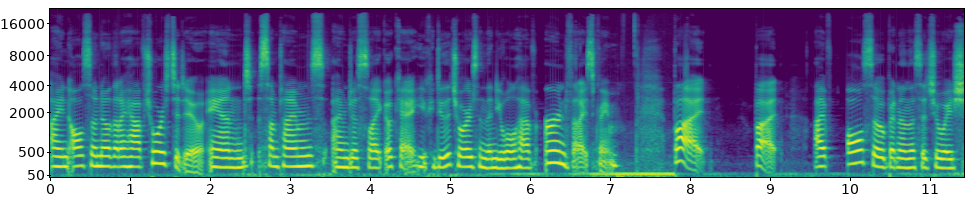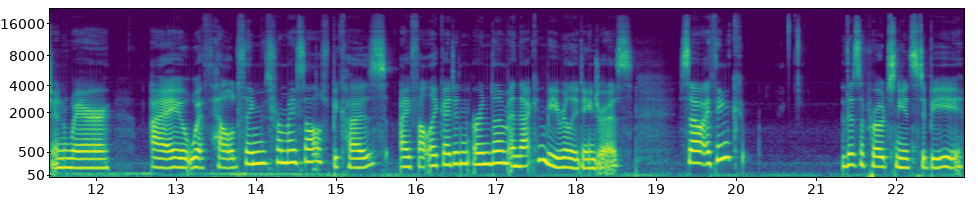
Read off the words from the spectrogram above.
I also know that I have chores to do. And sometimes I'm just like, okay, you can do the chores and then you will have earned that ice cream. But, but I've also been in the situation where I withheld things from myself because I felt like I didn't earn them. And that can be really dangerous. So I think this approach needs to be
